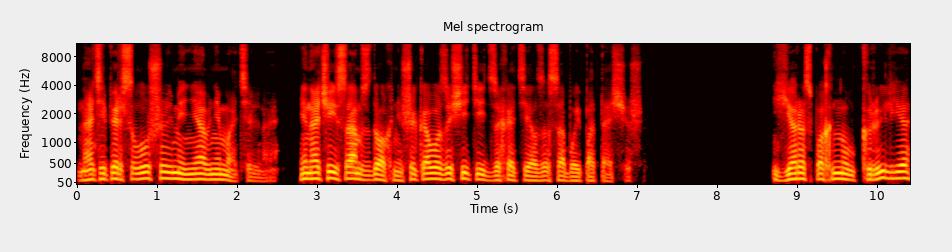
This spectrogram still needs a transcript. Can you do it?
А теперь слушай меня внимательно. Иначе и сам сдохнешь, и кого защитить захотел, за собой потащишь. Я распахнул крылья,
